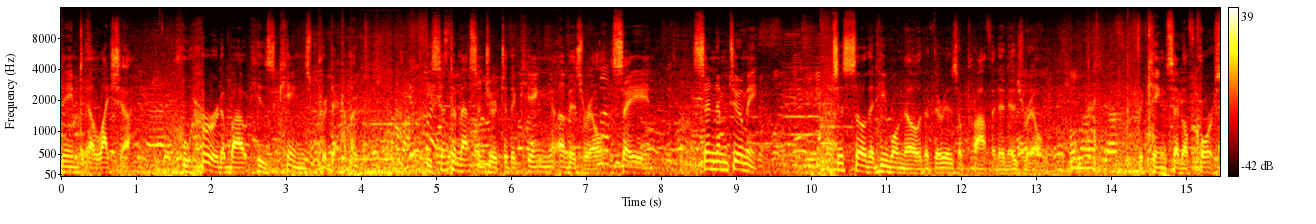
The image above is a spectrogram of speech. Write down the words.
named Elisha who heard about his king's predicament. He sent a messenger to the king of Israel saying, Send him to me just so that he will know that there is a prophet in Israel. The king said, Of course.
